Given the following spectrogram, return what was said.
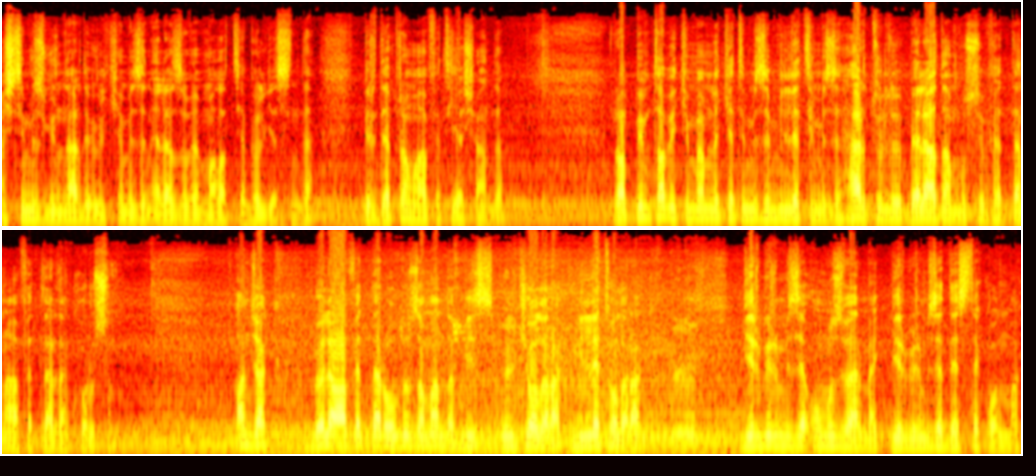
Geçtiğimiz günlerde ülkemizin Elazığ ve Malatya bölgesinde bir deprem afeti yaşandı. Rabbim tabii ki memleketimizi, milletimizi her türlü beladan, musibetlerden, afetlerden korusun. Ancak böyle afetler olduğu zaman da biz ülke olarak, millet olarak birbirimize omuz vermek, birbirimize destek olmak,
